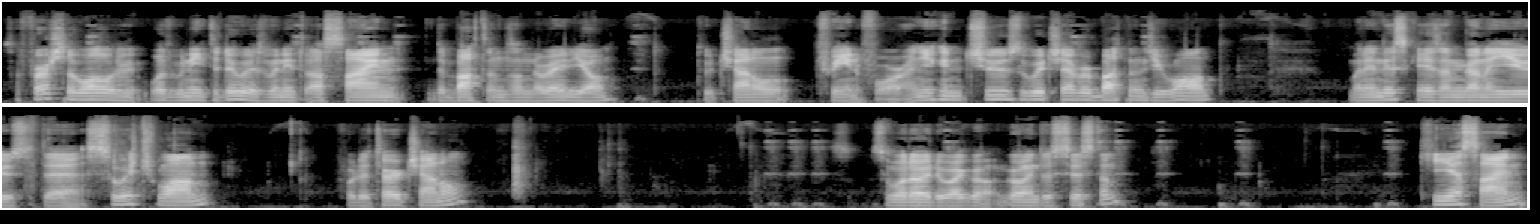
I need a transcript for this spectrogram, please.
So first of all, what we need to do is we need to assign the buttons on the radio to channel 3 and 4. And you can choose whichever buttons you want, but in this case I'm gonna use the switch 1 for the third channel. So what do I do? I go, go into system, key assign,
